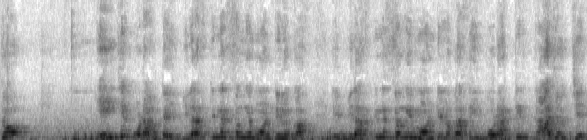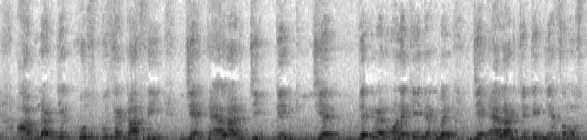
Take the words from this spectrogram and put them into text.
তো এই যে প্রোডাক্টটা এই বিলাস্টিনের সঙ্গে মন্টিলুকাস এই বিলাস্টিনের সঙ্গে মন্টিলুকাস এই প্রোডাক্টটির কাজ হচ্ছে আপনার যে খুসখুসে কাশি, যে অ্যালার্জিটিক যে দেখবেন, অনেকেই দেখবেন যে অ্যালার্জেটিক যে সমস্ত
